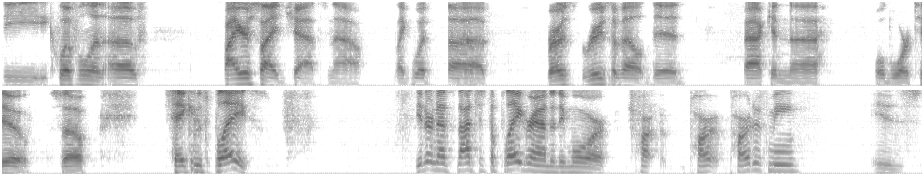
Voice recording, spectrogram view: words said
the equivalent of fireside chats now, like what uh, Rose, Roosevelt did back in uh, World War II. So it's taking its place. The internet's not just a playground anymore. part part part of me is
